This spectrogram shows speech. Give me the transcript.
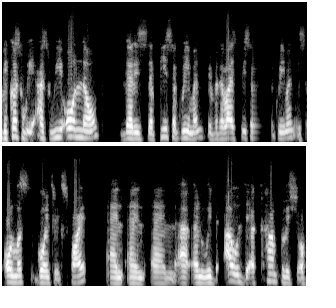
because we, as we all know, there is a peace agreement, the revitalized peace agreement is almost going to expire, and and and uh, and without the accomplish of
